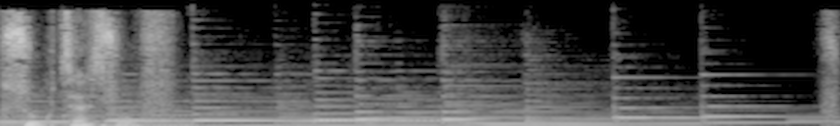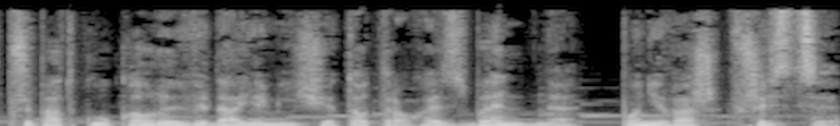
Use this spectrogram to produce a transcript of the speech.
sukcesów. W przypadku Kory wydaje mi się to trochę zbędne, ponieważ wszyscy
